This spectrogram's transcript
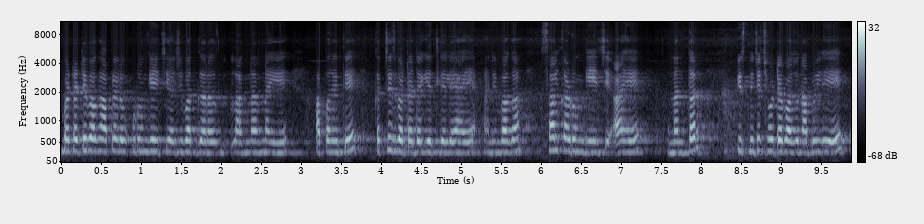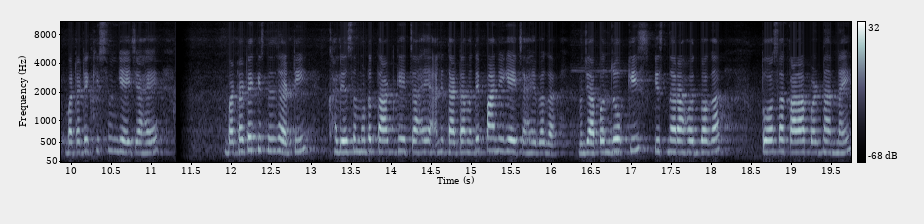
बटाटे बघा आपल्याला उकडून घ्यायची अजिबात गरज लागणार नाही आहे आपण इथे कच्चेच बटाटे घेतलेले आहे आणि बघा साल काढून घ्यायचे आहे. नंतर किसणीच्या छोट्या बाजूने आपल्याला हे बटाटे किसून घ्यायचे आहे. बटाटे किसण्यासाठी खाली असं मोठं ताट घ्यायचं आहे आणि ताटामध्ये पाणी घ्यायचं आहे बघा. म्हणजे आपण जो किस किसणार आहोत बघा तो असा काळा पडणार नाही.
